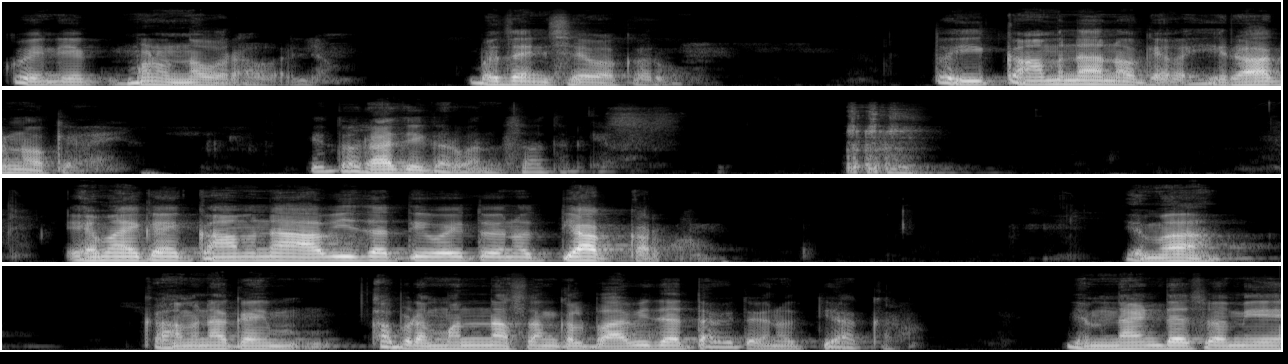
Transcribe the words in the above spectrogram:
કોઈને એક મણું નવરાવા લ્યો. બધાની સેવા કરું. તો એ કામના ન કહેવાય એ રાગ ન કહેવાય. એ તો રાજી કરવાનું સાધન કહેવાય. એમાંય કઈ કામના આવી જતી હોય તો એનો ત્યાગ કરવો. એમાં કામના કઈ આપણા મનના સંકલ્પ આવી જતા હોય તો એનો ત્યાગ કરવો. જેમ નાનદાસ સ્વામીએ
